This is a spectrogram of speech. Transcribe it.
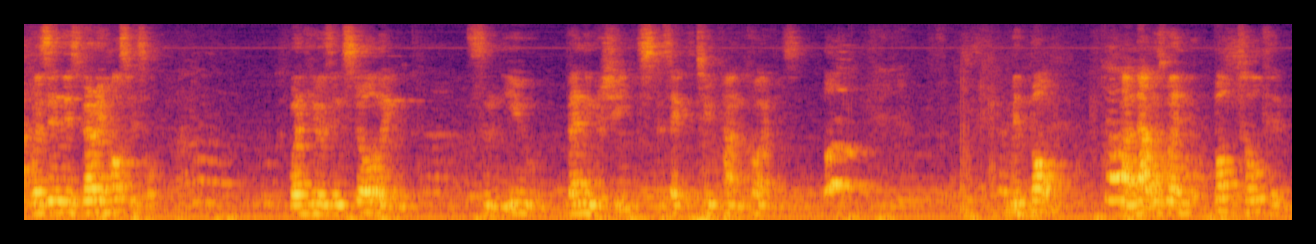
was in this very hospital when he was installing some new vending machines to take the two pound coins with Bob. And that was when Bob told him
